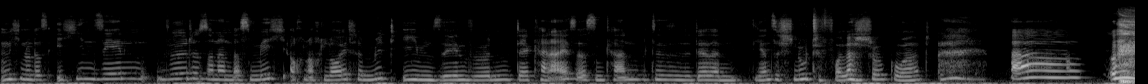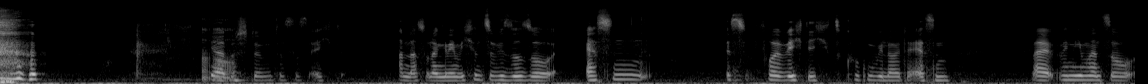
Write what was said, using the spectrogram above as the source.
nicht nur, dass ich ihn sehen würde, sondern dass mich auch noch Leute mit ihm sehen würden, der kein Eis essen kann, beziehungsweise der dann die ganze Schnute voller Schoko hat. Ah. Ja, das stimmt. Das ist echt anders unangenehm. Ich finde sowieso so, Essen ist voll wichtig zu gucken, wie Leute essen. Weil wenn jemand so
